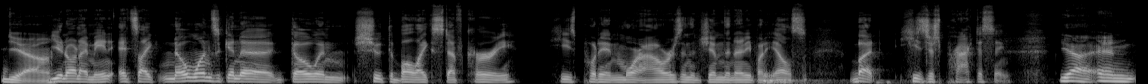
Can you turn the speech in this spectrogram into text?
Yeah. You know what I mean? It's like no one's gonna go and shoot the ball like Steph Curry. He's put in more hours in the gym than anybody else, but he's just practicing. Yeah, and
